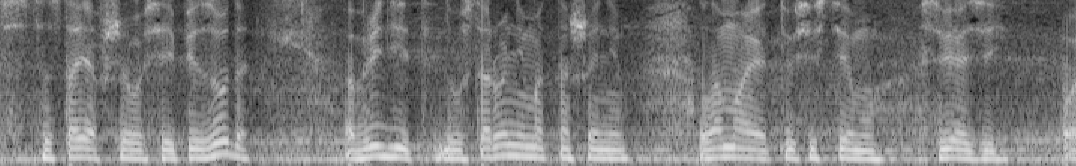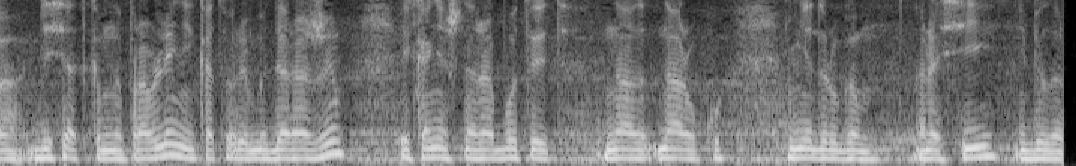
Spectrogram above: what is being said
состоявшегося эпизода вредит двусторонним отношениям, ломает ту систему связей по десяткам направлений, которые мы дорожим, и, конечно, работает на, на руку недругам России и Беларуси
